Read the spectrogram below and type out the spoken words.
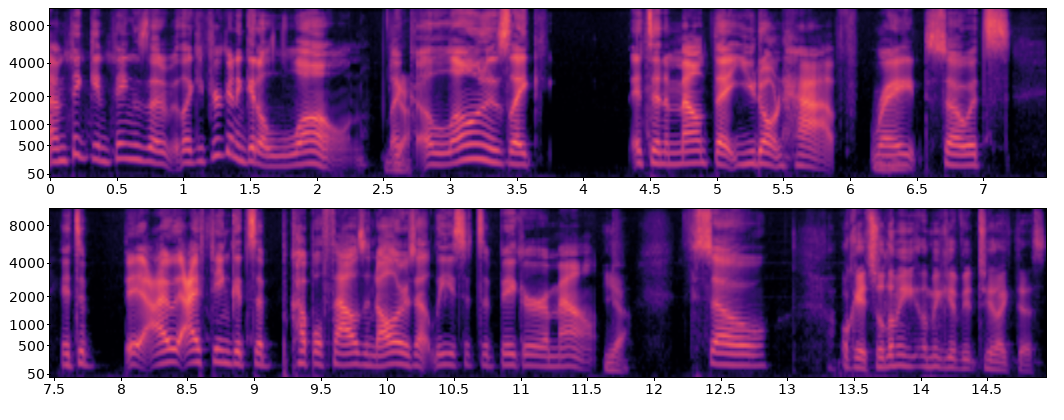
I'm thinking things that like if you're gonna get a loan, like Yeah. a loan is like it's an amount that you don't have, Mm-hmm. right? So it's it's a I I think it's a couple thousand dollars at least. It's a bigger amount. Yeah. So Okay, so let me let me give it to you like this.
